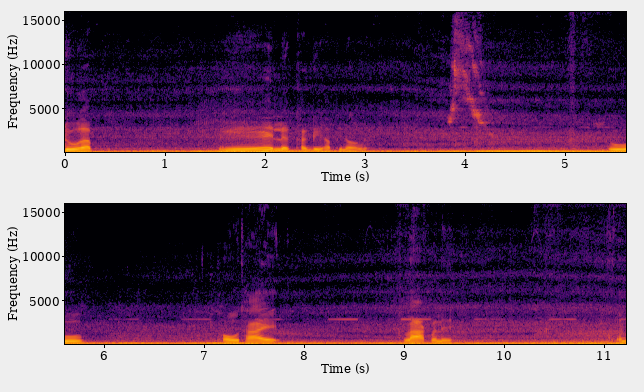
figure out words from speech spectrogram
ดูครับเอ้ยเลิกคักดีครับพี่น้องดูเขาท้ายลากไปเลย มัน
